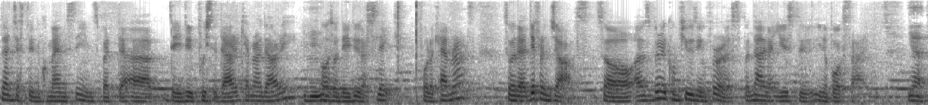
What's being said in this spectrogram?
Not just in the command scenes, but uh, they do push the diary, camera diary. Also, they do the slate for the cameras. So they're different jobs. So I was very confusing first, but now I got used to you know both sides. Yeah.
